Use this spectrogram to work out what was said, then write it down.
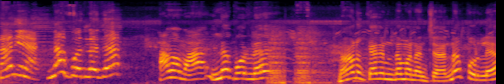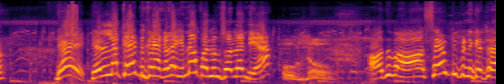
ராணியா என்ன பொருள் அது? ஆமாம்மா என்ன பொருள்? நானும் கேட்கணும் தான் நினைச்சேன். என்ன பொருள்? டேய் எல்லாம் கேட்டுக்கிறாங்கல்ல என்ன பொருள்னு சொல்லண்டியா அதுவா சேஃப்டி பின்னு கேட்டா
